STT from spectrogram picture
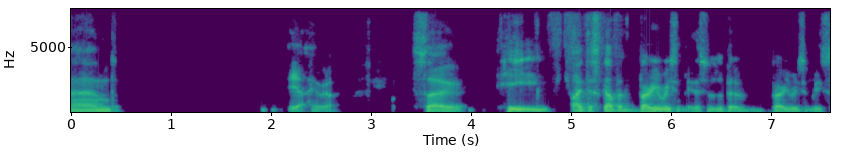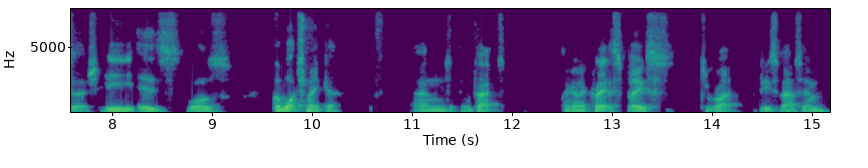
And yeah, here we are. So he, I discovered very recently, this was a bit of very recent research. He is was a watchmaker. And in fact, I'm going to create a space to write a piece about him,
